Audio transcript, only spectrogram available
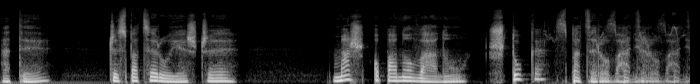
A ty, czy spacerujesz, czy masz opanowaną sztukę spacerowania? spacerowania.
